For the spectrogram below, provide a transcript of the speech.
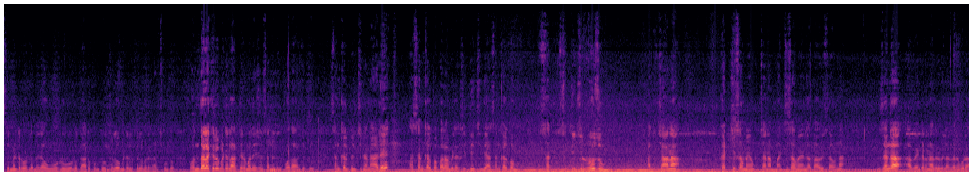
సిమెంట్ రోడ్ల మీద ఊర్లు ఊర్లు దాటుకుంటూ కిలోమీటర్లు కిలోమీటర్లు నడుచుకుంటూ వందల కిలోమీటర్లు ఆ తిరుమలేశ్వర సన్నిధికి పోదామని చెప్పి సంకల్పించిన నాడే ఆ సంకల్ప బలం వీళ్ళకి సిద్ధించింది. ఆ సంకల్పం సిద్ధించిన రోజు అది చాలా గట్టి సమయం చాలా మంచి సమయంగా భావిస్తూ ఉన్నా. నిజంగా ఆ వెంకటనాథుడు వీళ్ళందరూ కూడా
